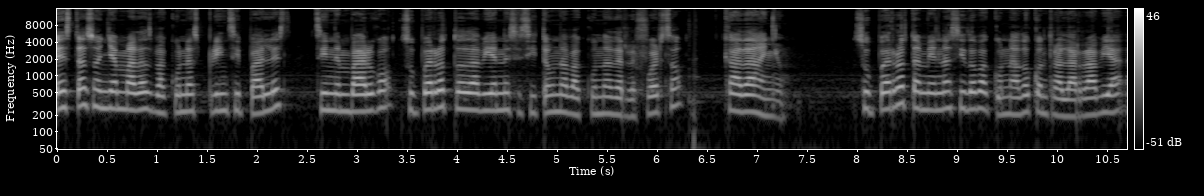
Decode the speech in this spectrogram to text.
Estas son llamadas vacunas principales, sin embargo, su perro todavía necesita una vacuna de refuerzo cada año. Su perro también ha sido vacunado contra la rabia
